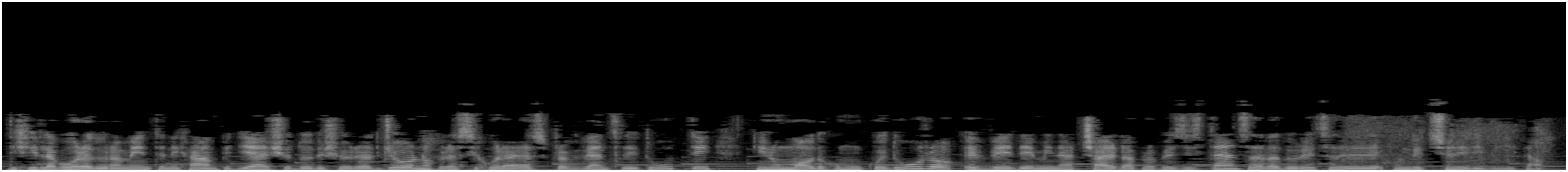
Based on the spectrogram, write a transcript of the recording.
di chi lavora duramente nei campi 10 o 12 ore al giorno per assicurare la sopravvivenza di tutti in un modo comunque duro e vede minacciare la propria esistenza dalla durezza delle condizioni di vita.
